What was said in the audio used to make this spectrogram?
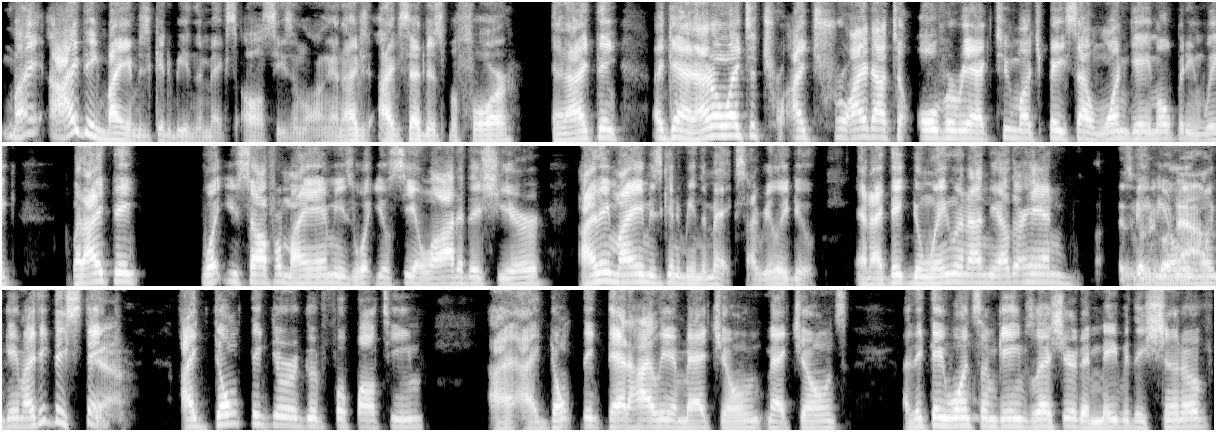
my I think Miami's going to be in the mix all season long, and I've I've said this before. And I think again, I don't like to try. I try not to overreact too much based on one game opening week, but I think what you saw from Miami is what you'll see a lot of this year. I think Miami's going to be in the mix. I really do. And I think New England, on the other hand, is going to maybe go only down. one game. I think they stink. Yeah. I don't think they're a good football team. I, I don't think that highly of Matt Jones. Mac Jones. I think they won some games last year that maybe they shouldn't have,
